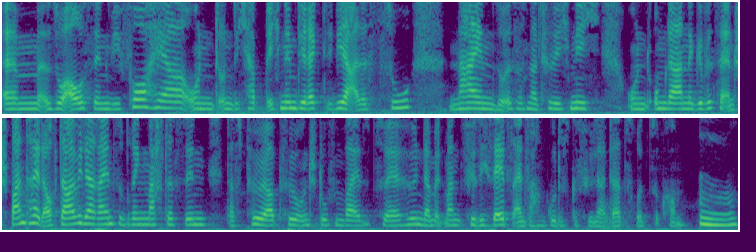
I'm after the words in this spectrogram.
ähm, so aussehen wie vorher und und ich habe, ich nehme direkt wieder alles zu. Nein, so ist es natürlich nicht. Und um da eine gewisse Entspanntheit auch da wieder reinzubringen, macht es Sinn, das peu à peu und stufenweise zu erhöhen, damit man für sich selbst einfach ein gutes Gefühl hat, da zurückzukommen. Mhm.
